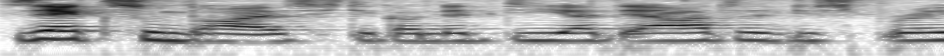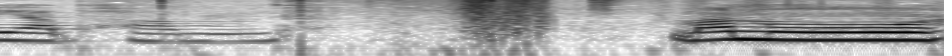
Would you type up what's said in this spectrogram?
36, Digga. Und der, der, der hatte die Sprayer Pump. Mano.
